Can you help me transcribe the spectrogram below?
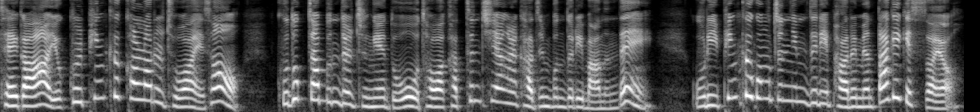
제가 여쿨 핑크 컬러를 좋아해서 구독자분들 중에도 저와 같은 취향을 가진 분들이 많은데 우리 핑크 공주님들이 바르면 딱이겠어요.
